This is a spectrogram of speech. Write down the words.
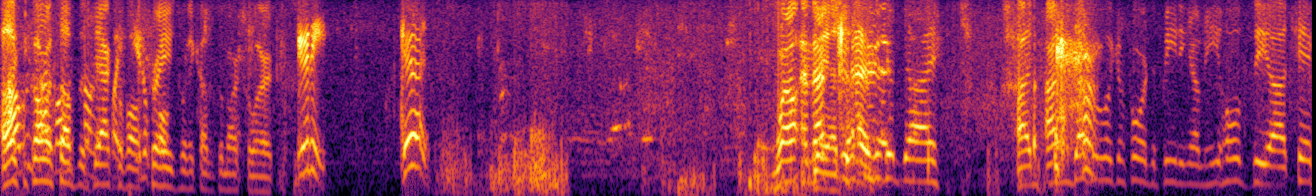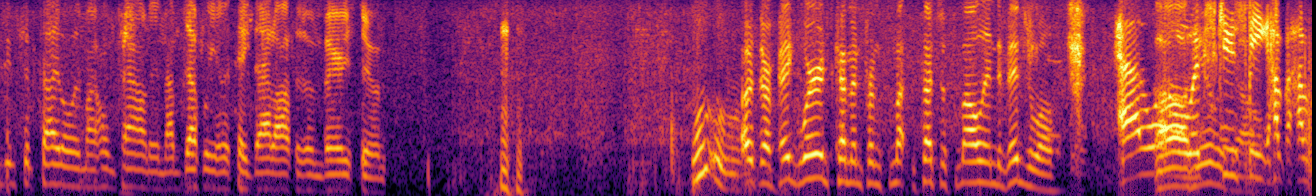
I I like to call I've myself the jack of all beautiful. trades when it comes to martial arts. Beauty, good. Well, and that's yeah, just a good guy. I, I'm definitely looking forward to beating him. He holds the uh, championship title in my hometown, and I'm definitely going to take that off of him very soon. Ooh. those are big words coming from sm- such a small individual. Hello, Oh, excuse me. How, how,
